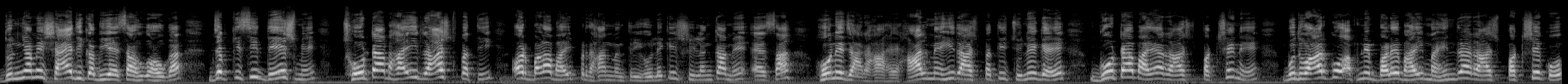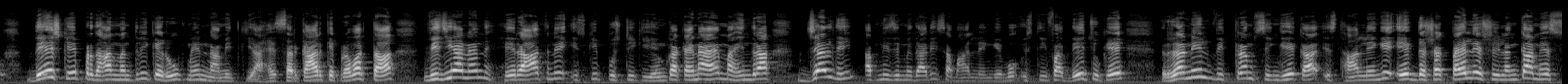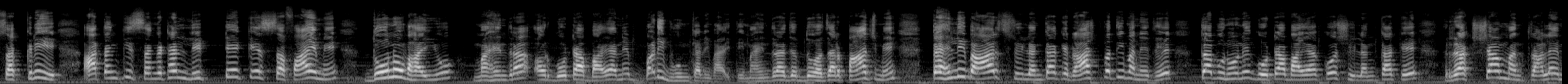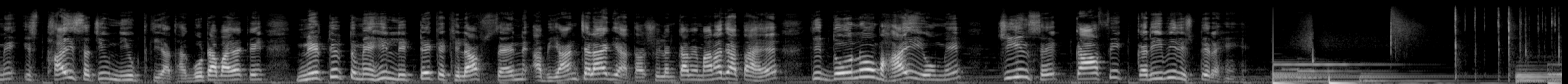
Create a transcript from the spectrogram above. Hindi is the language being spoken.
दुनिया में शायद ही कभी ऐसा हुआ होगा, जब किसी देश में छोटा भाई राष्ट्रपति और बड़ा भाई प्रधानमंत्री हो, लेकिन श्रीलंका में ऐसा होने जा रहा है। हाल में ही राष्ट्रपति चुने गए गोटाबाया राजपक्षे ने बुधवार को अपने बड़े भाई महिंद्रा राजपक्षे को देश के प्रधानमंत्री के रूप में नामित किया है। सरकार के प्रवक्ता विजयानंद हेराथ ने इसकी पुष्टि की है। उनका कहना है, महिंद्रा जल्द ही अपनी ज़िम्मेदारी संभाल लेंगे। वो इस्तीफा दे चुके रनिल विक्रम सिंघे का स्थान लेंगे। एक दशक पहले श्रीलंका में सक्रिय आतंकी संगठन लिट्टे के सफ़ाई में दोनों भाइयों, महिंद्रा और गोटाबाया ने बड़ी भूमिका निभाई थी। महिंद्रा जब 2005 में पहली बार श्रीलंका के राष्ट्रपति बने थे, तब उन्होंने गोटाबाया को श्रीलंका के रक्षा मंत्रालय में स्थायी सचिव नियुक्त किया था। गोटाबाया के नेतृत्व में ही लिट्टे के खिलाफ सैन्य अभियान चलाया गया था। श्रीलंका में माना जाता है कि दोनों भाइयों में चीन से काफ़ी करीबी रिश्ते रहे हैं। Thank you.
